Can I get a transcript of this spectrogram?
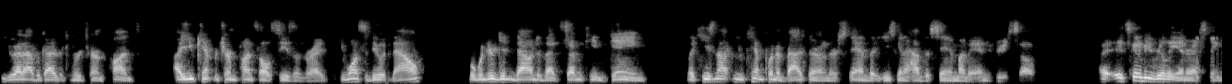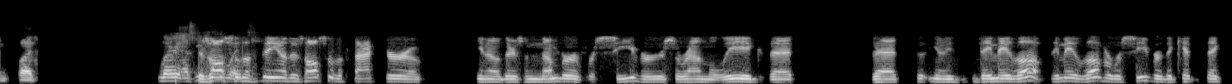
You got to have a guy that can return punts. Uh, you can't return punts all season, right? He wants to do it now, but when you're getting down to that 17th game, like he's not, you can't put him back there and understand that he's going to have the same amount of injury. So uh, it's going to be really interesting. But Larry, as there's also the you know there's also the factor of you know there's a number of receivers around the league that that you know they may love. They may love a receiver that get that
